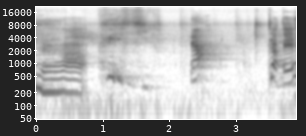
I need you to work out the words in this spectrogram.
จ้าจะเอ๊ะ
